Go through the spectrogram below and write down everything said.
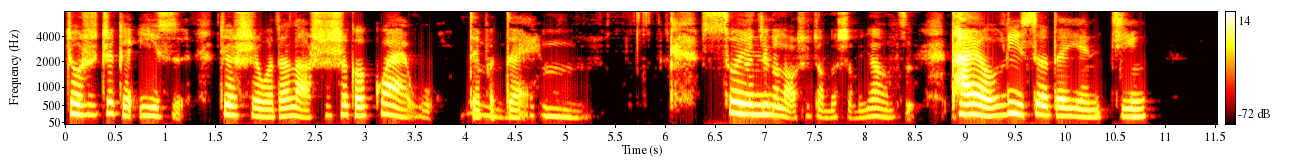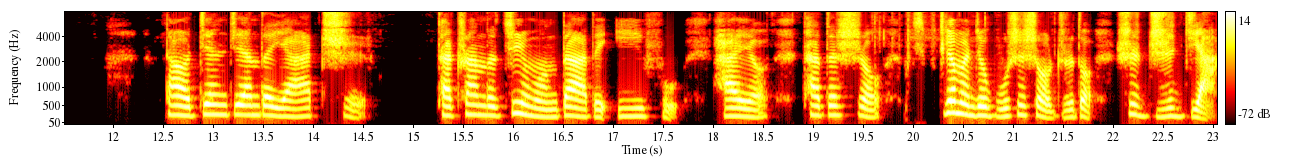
就是这个意思，就是我的老师是个怪物，对不对？嗯。所以这个老师长得什么样子？他有绿色的眼睛，他有尖尖的牙齿，他穿的巨萌大的衣服，还有他的手根本就不是手指头，是指甲。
